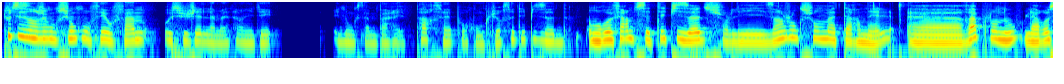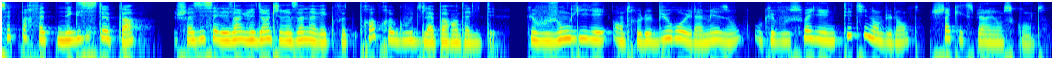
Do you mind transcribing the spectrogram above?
toutes ces injonctions qu'on fait aux femmes au sujet de la maternité. Et donc ça me paraît parfait pour conclure cet épisode. On referme cet épisode sur les injonctions maternelles. Euh, rappelons-nous, la recette parfaite n'existe pas. Choisissez les ingrédients qui résonnent avec votre propre goût de la parentalité. Que vous jongliez entre le bureau et la maison ou que vous soyez une tétine ambulante, chaque expérience compte.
